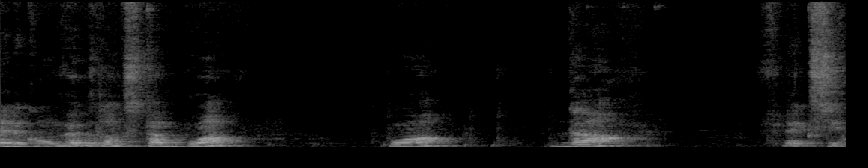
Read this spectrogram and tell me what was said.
elle est convexe, donc c'est un point, point d'inflexion flexion.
